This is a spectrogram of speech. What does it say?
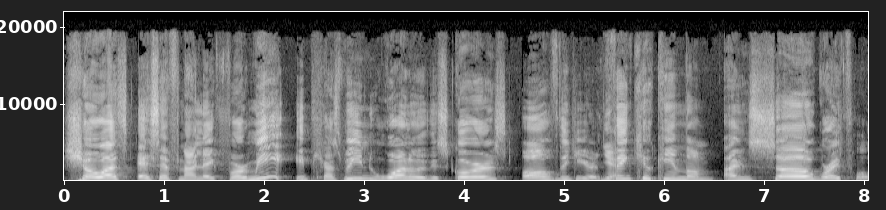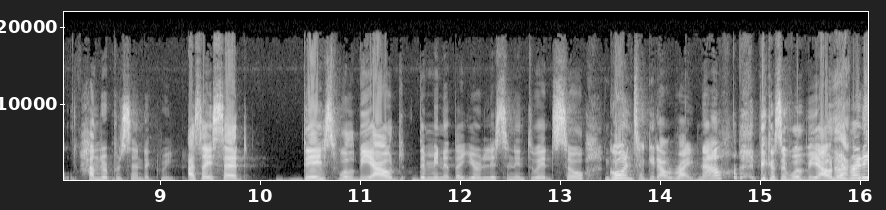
show us SF9. Like for me, it has been one of the discoveries of the year. Yeah. Thank you, Kingdom. I'm so grateful. 100% agree. As I said, this will be out the minute that you're listening to it. So go and check it out right now because it will be out Yeah. already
